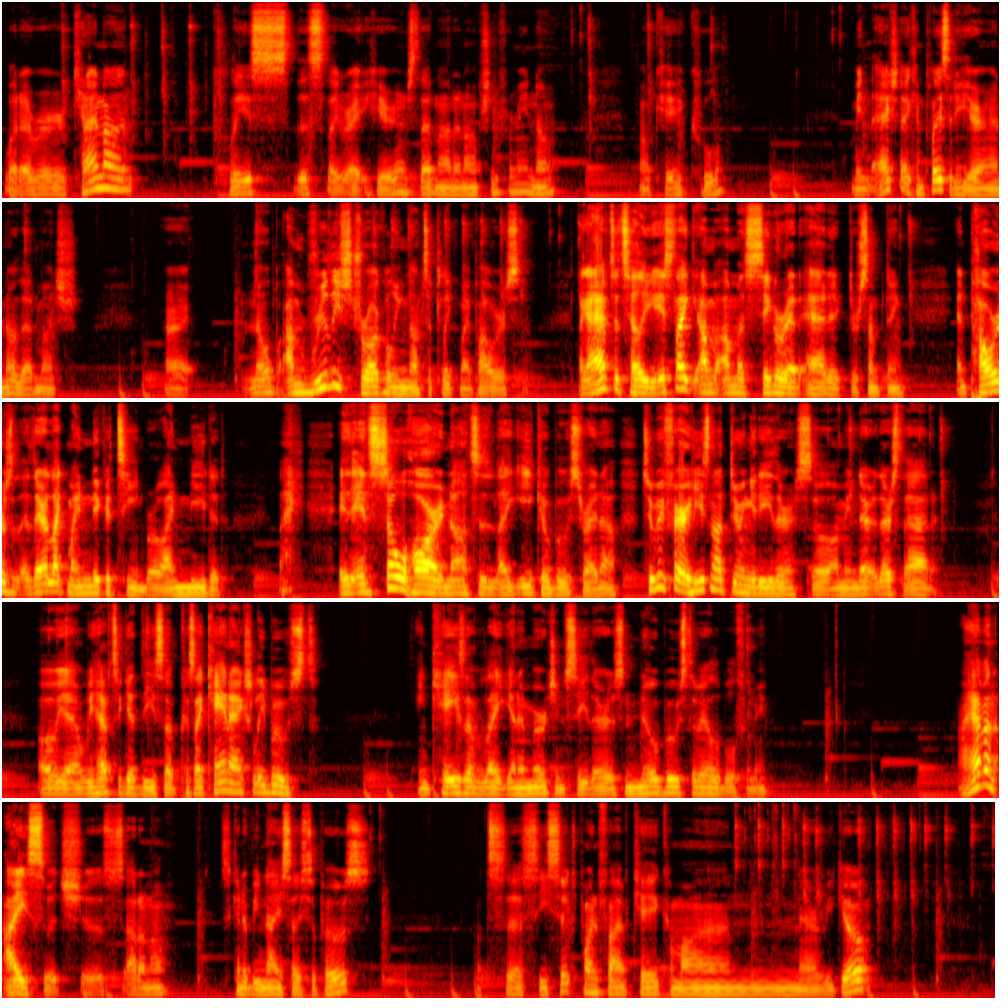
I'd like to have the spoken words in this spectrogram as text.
Whatever. Can I not place this, like, right here? Is that not an option for me? No? Okay, cool. I mean, actually, I can place it here. I know that much. Alright. Nope. I'm really struggling not to click my powers. Like, I have to tell you, it's like I'm, I'm a cigarette addict or something. And powers, they're like my nicotine, bro. I need it. Like, it, it's so hard not to, like, eco boost right now. To be fair, he's not doing it either. So, I mean, there, there's that. Oh, yeah, we have to get these up. Because I can't actually boost. In case of, like, an emergency, there is no boost available for me. I have an ice, which is, I don't know. It's to be nice, I suppose. Let's uh, see, 6.5k, come on. There we go.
